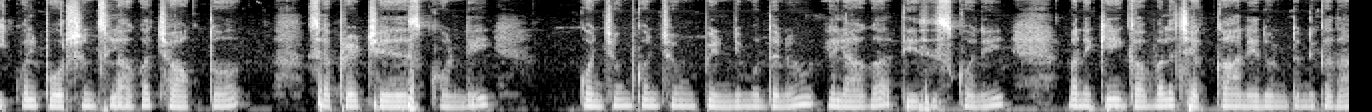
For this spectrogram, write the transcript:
ఈక్వల్ పోర్షన్స్ లాగా చాక్తో సెపరేట్ చేసుకోండి. కొంచెం కొంచెం పిండి ముద్దను ఇలాగా తీసేసుకొని మనకి గవ్వల చెక్క అనేది ఉంటుంది కదా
